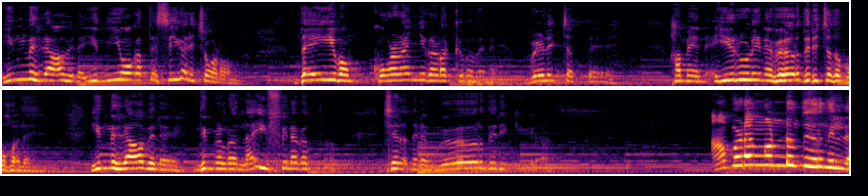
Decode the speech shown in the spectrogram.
ഇന്ന് രാവിലെ ഈ നിയോഗത്തെ സ്വീകരിച്ചോണം. ദൈവം കുഴഞ്ഞു കിടക്കുന്നതിന് വെളിച്ചത്തെ അമേൻ ഇരുളിനെ വേർതിരിച്ചതുപോലെ ഇന്ന് രാവിലെ നിങ്ങളുടെ ലൈഫിനകത്ത് ചിലതിനെ വേർതിരിക്കുക. അവിടം കൊണ്ടും തീർന്നില്ല.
